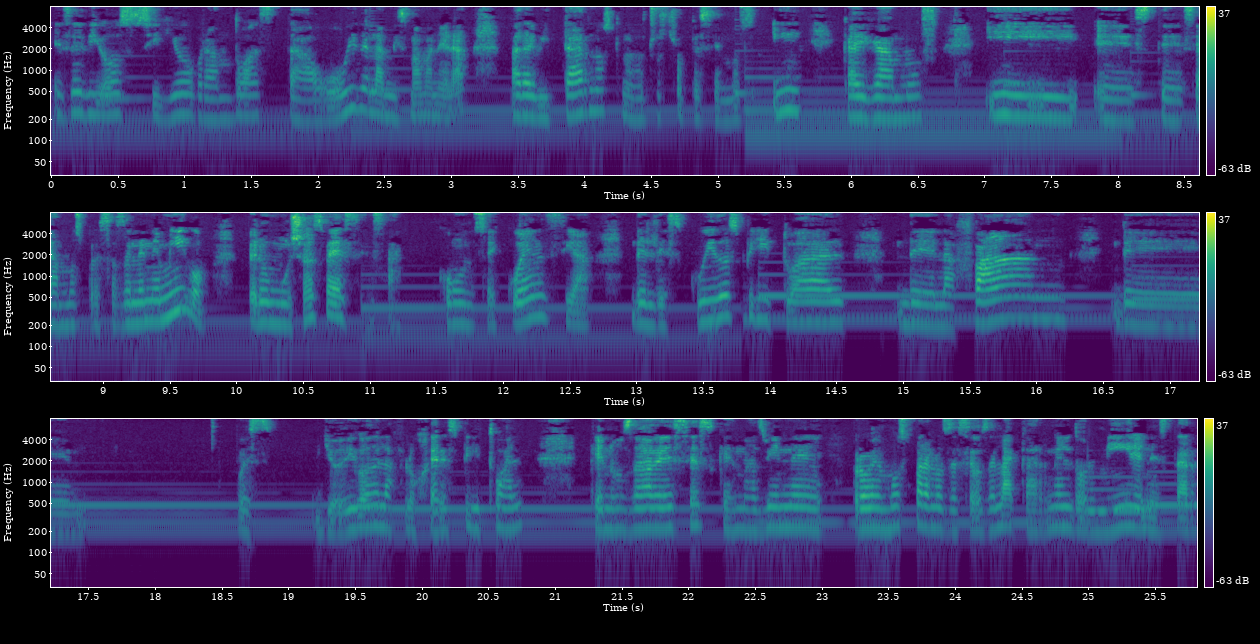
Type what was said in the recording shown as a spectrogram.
ese Dios sigue obrando hasta hoy de la misma manera para evitarnos que nosotros tropecemos y caigamos y este, seamos presas del enemigo. Pero muchas veces consecuencia del descuido espiritual, del afán, de pues yo digo de la flojera espiritual que nos da a veces, que más bien probemos para los deseos de la carne, el dormir, el estar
